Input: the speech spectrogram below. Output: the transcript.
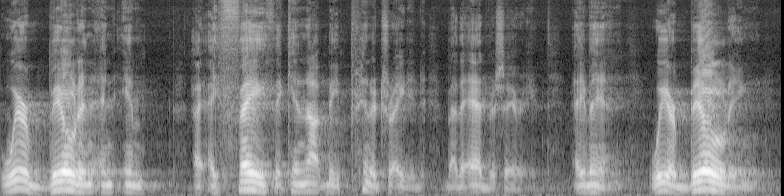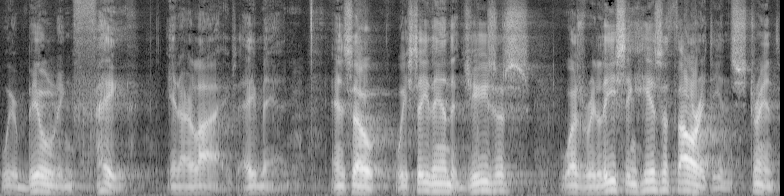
we're building an, a faith that cannot be penetrated by the adversary. Amen. We are building we're building faith in our lives. Amen. And so we see then that Jesus was releasing his authority and strength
